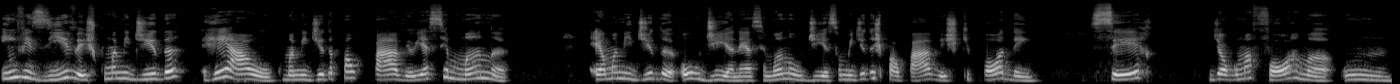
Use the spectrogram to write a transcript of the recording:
invisíveis, com uma medida real, com uma medida palpável. E a semana é uma medida, ou o dia, né? A semana ou o dia, são medidas palpáveis que podem ser, de alguma forma, um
